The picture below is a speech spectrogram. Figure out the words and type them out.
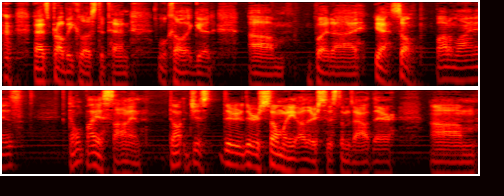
that's probably close to ten. We'll call it good. Um, but uh, yeah, so bottom line is, don't buy a Sonnen. Don't just there. There's so many other systems out there. Um,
